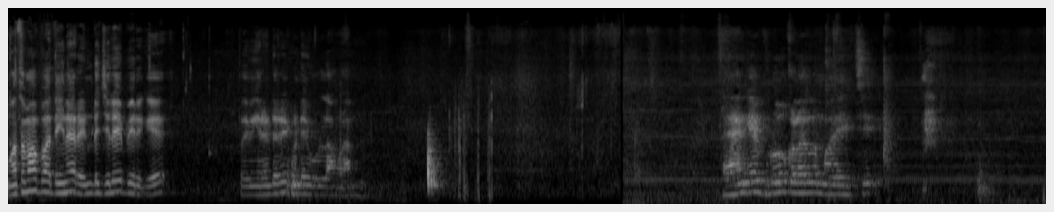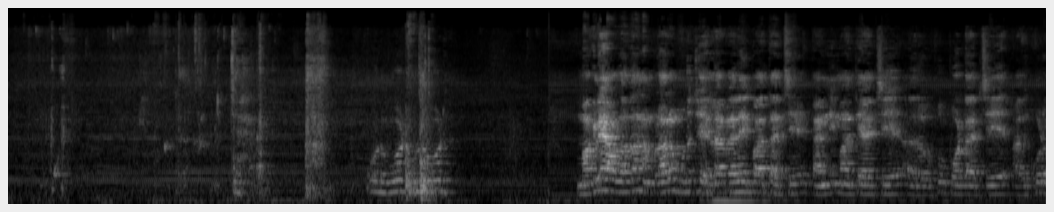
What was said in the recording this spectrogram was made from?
மொத்தமாக பார்த்தீங்கன்னா ரெண்டு ஜிலேபி இருக்கு. இப்போ இவங்க ரெண்டு பேரும் கொண்டு போய் விடலாங்களா? டேங்கே ப்ளூ கலரில் மாறிடுச்சு. ஓடு உள்ள ஓடு. மகளே அவ்வளோதான் நம்மளால முடிஞ்ச எல்லா வேலையும் பார்த்தாச்சு. தண்ணி மாற்றியாச்சு அதில் உப்பு போட்டாச்சு. அது கூட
